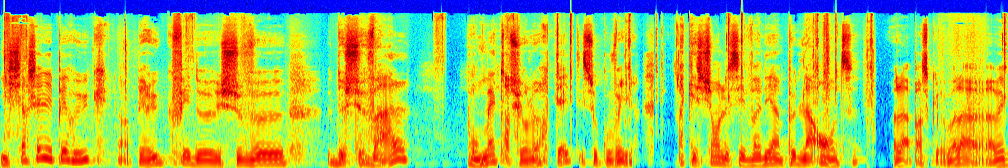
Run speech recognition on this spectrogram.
Ils cherchaient des perruques. Une perruque faite de cheveux de cheval pour mettre sur leur tête et se couvrir. La question de s'évader un peu de la honte. Voilà, parce que voilà, avec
